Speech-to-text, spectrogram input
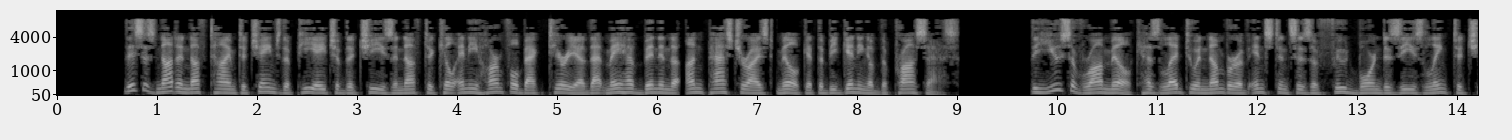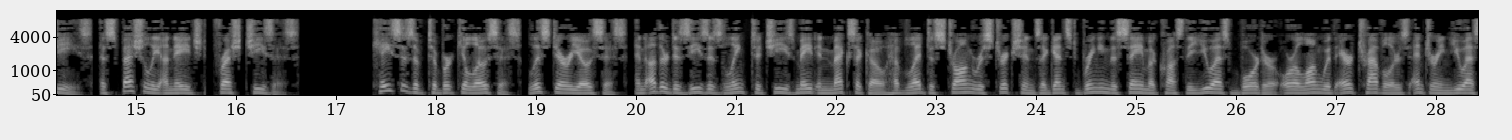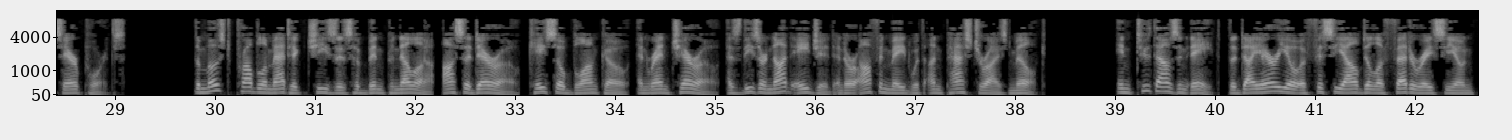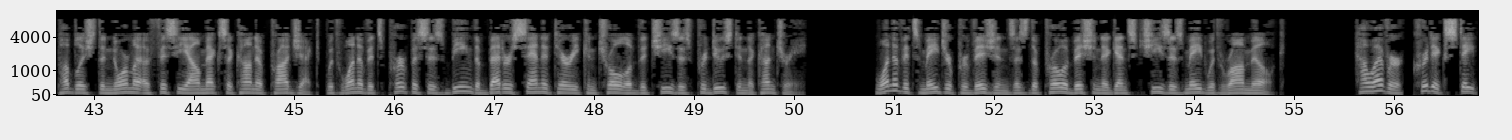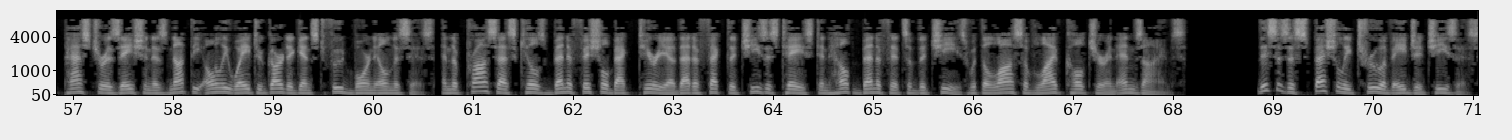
This is not enough time to change the pH of the cheese enough to kill any harmful bacteria that may have been in the unpasteurized milk at the beginning of the process. The use of raw milk has led to a number of instances of food-borne disease linked to cheese, especially unaged, fresh cheeses. Cases of tuberculosis, listeriosis, and other diseases linked to cheese made in Mexico have led to strong restrictions against bringing the same across the U.S. border or along with air travelers entering U.S. airports. The most problematic cheeses have been panela, asadero, queso blanco, and ranchero, as these are not aged and are often made with unpasteurized milk. In 2008, the Diario Oficial de la Federación published the Norma Oficial Mexicana project, with one of its purposes being the better sanitary control of the cheeses produced in the country. One of its major provisions is the prohibition against cheeses made with raw milk. However, critics state pasteurization is not the only way to guard against food-borne illnesses, and the process kills beneficial bacteria that affect the cheese's taste and health benefits of the cheese with the loss of live culture and enzymes. This is especially true of aged cheeses.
